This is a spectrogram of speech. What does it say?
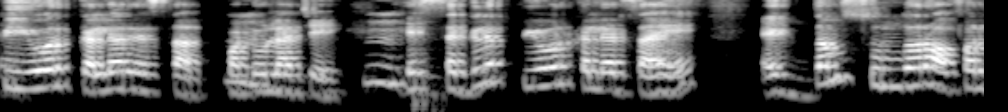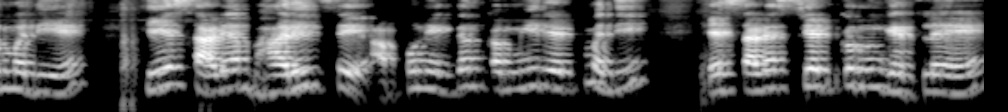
प्युअर कलर असतात पटोलाचे. हे सगळे प्युअर कलर्स आहे. एकदम सुंदर ऑफरमध्ये आहे हे साड्या भारीच आहे. आपण एकदम कमी रेटमध्ये हे साड्या सेट करून घेतले आहे.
